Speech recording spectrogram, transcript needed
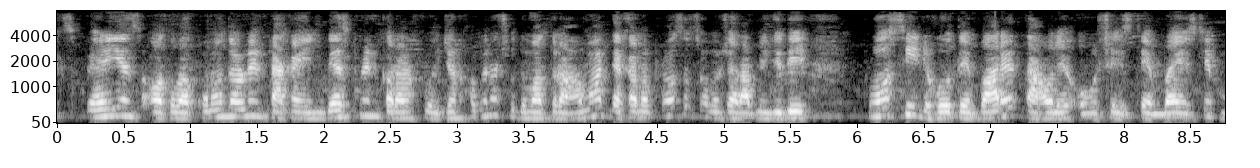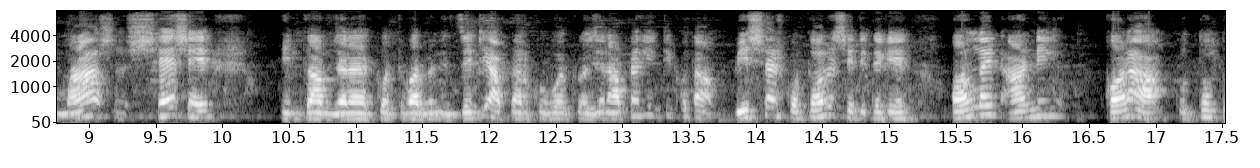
এক্সপেরিয়েন্স অথবা কোনো ধরনের টাকা ইনভেস্টমেন্ট করার প্রয়োজন হবে না। শুধুমাত্র আমার দেখানো প্রসেস অনুসারে আপনি যদি প্রসিড হতে পারেন, তাহলে অবশ্যই স্টেপ বাই স্টেপ মাস শেষে ইনকাম জেনারেট করতে পারবেন, যেটি আপনার খুবই প্রয়োজন। আপনাকে একটি কথা বিশ্বাস করতে হবে, সেটি থেকে অনলাইন আর্নিং করা অত্যন্ত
